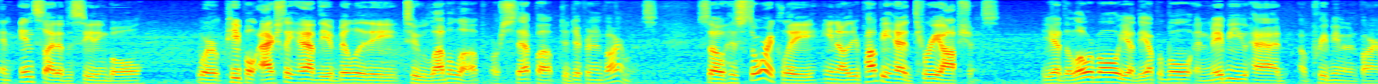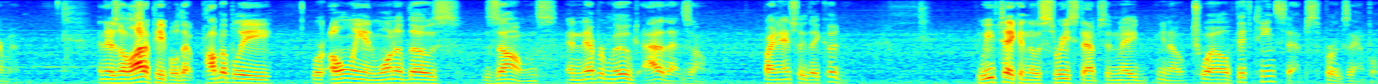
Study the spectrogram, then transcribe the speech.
and inside of the seating bowl where people actually have the ability to level up or step up to different environments. So historically, you know, you probably had three options. You had the lower bowl, you had the upper bowl, and maybe you had a premium environment. And there's a lot of people that probably were only in one of those zones and never moved out of that zone. Financially, they couldn't. We've taken those three steps and made, you know, 12, 15 steps, for example.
